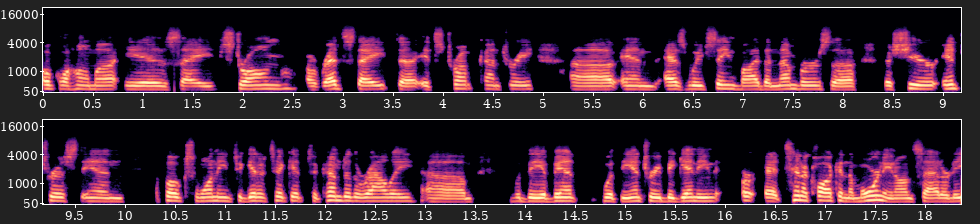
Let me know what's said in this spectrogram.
Oklahoma is a strong a red state. Uh, it's Trump country. Uh, and as we've seen by the numbers, uh, the sheer interest in folks wanting to get a ticket to come to the rally um, with the event with the entry beginning er, at 10 o'clock in the morning on Saturday,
